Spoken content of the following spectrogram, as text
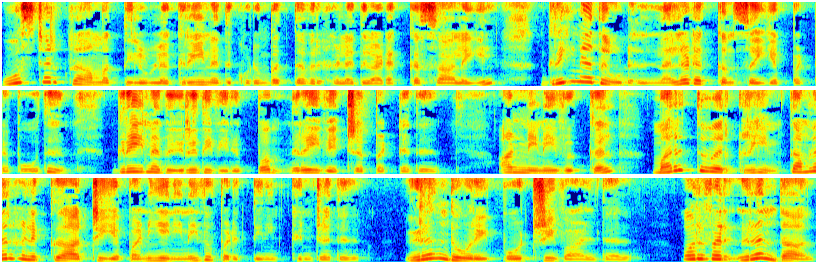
ஊஸ்டர் கிராமத்தில் உள்ள கிரீனது குடும்பத்தவர்களது அடக்கசாலையில் கிரீனது உடல் நல்லடக்கம் செய்யப்பட்ட போது கிரீனது இறுதி விருப்பம் நிறைவேற்றப்பட்டது. அந்நினைவுக்கள் மருத்துவர் கிரீன் தமிழர்களுக்கு ஆற்றிய பணியை நினைவுபடுத்தி நிற்கின்றது. இறந்தோரை போற்றி வாழ்தல். ஒருவர் இறந்தால்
